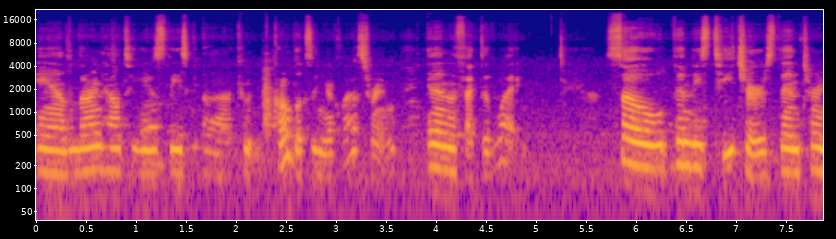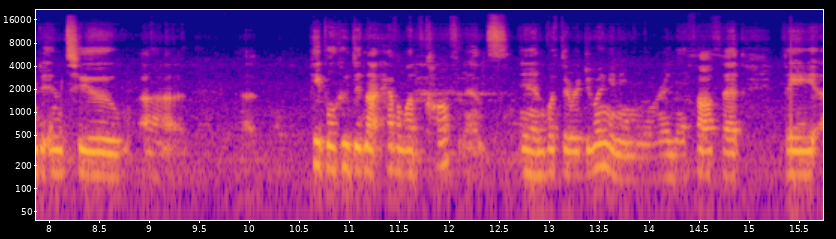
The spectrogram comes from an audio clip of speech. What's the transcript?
and learn how to use these uh, Chromebooks in your classroom in an effective way. So then these teachers then turned into uh, people who did not have a lot of confidence in what they were doing anymore, and they thought that they uh,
